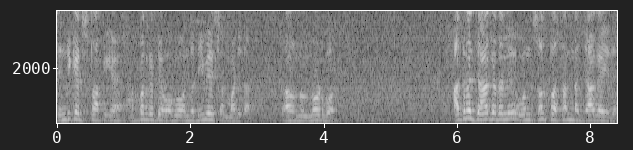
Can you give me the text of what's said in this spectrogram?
ಸಿಂಡಿಕೇಟ್ ಸ್ಟಾಪಿಗೆ ಹಬ್ಬನಗಟ್ಟೆ ಹೋಗುವ ಒಂದು ಡಿವಿಯೇಷನ್ ಮಾಡಿದ್ದಾರೆ. ನಾವು ನೋ- ನೋಡ್ಬೋದು. ಅದರ ಜಾಗದಲ್ಲಿ ಒಂದು ಸ್ವಲ್ಪ ಸಣ್ಣ ಜಾಗ ಇದೆ.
